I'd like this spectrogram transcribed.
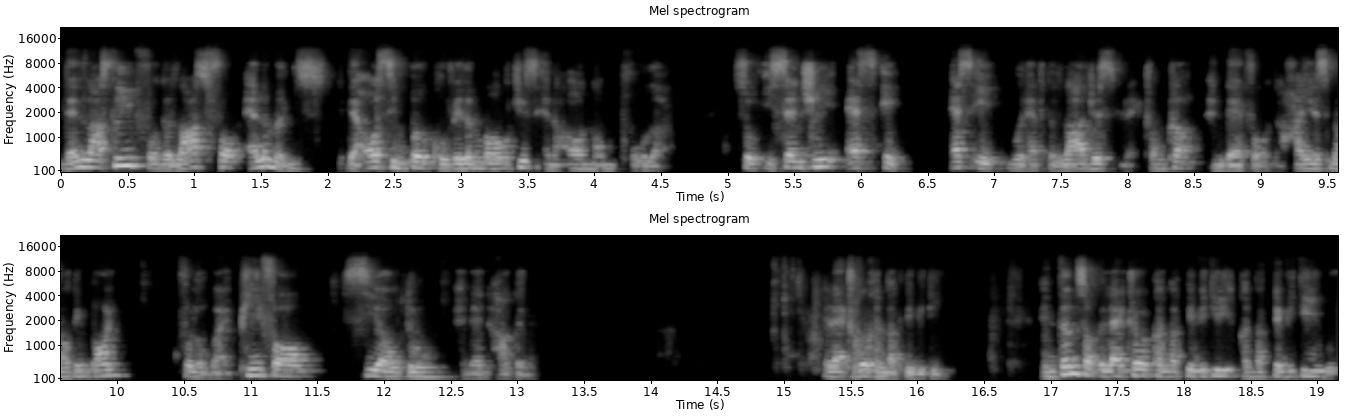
Then lastly, for the last four elements, they're all simple covalent molecules and are all non-polar. So essentially S8, S8 would have the largest electron cloud and therefore the highest melting point, followed by P4, CO2, and then argon. Electrical conductivity. In terms of electrical conductivity, conductivity will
